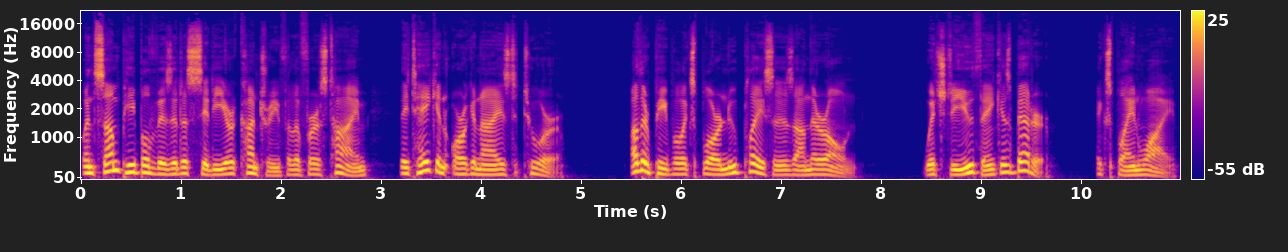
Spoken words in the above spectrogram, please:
When some people visit a city or country for the first time, they take an organized tour. Other people explore new places on their own. Which do you think is better? Explain why.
